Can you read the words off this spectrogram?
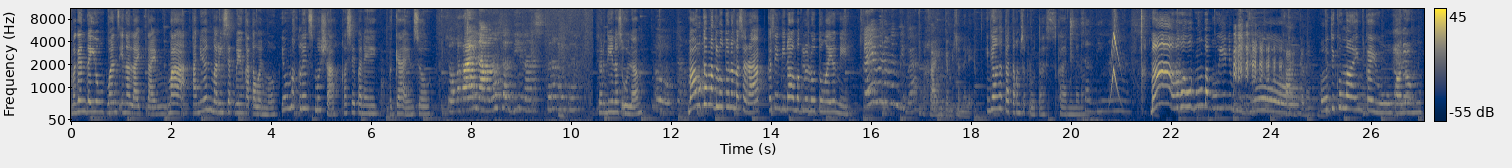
maganda yung once in a lifetime, ma, ano yun, ma-reset mo yung katawan mo. Yung ma-cleanse mo siya, kasi panay pagkain. So, So, kakain na ako ng sardinas. Tara. Sardinas ulam. Oo. Ma, huwag ka magluto na masarap, kasi hindi na ako magluluto ngayon eh. Kaya mo naman, di ba? Kakain kami sandali. Hindi ako natatakam sa prutas. Kanin na lang. Sardinas. Ma! Wag, wag mong babuyin yung video. Kakain kami. O, di kumain kayo. Kala mo.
